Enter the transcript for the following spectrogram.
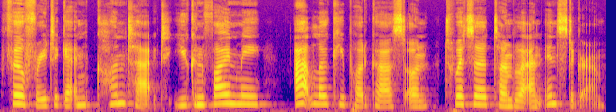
feel free to get in contact. You can find me at Loki Podcast on Twitter, Tumblr, and Instagram.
